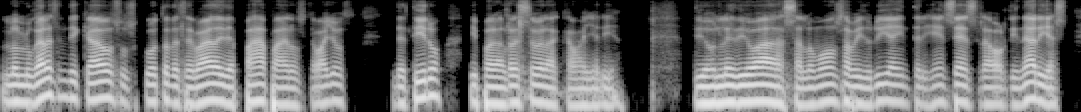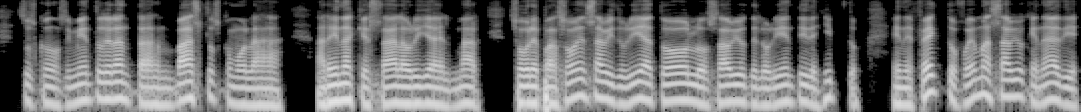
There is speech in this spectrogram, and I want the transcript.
los lugares indicados sus cuotas de cebada y de paja para los caballos de tiro y para el resto de la caballería. Dios le dio a Salomón sabiduría e inteligencia extraordinarias. Sus conocimientos eran tan vastos como la arena que está a la orilla del mar. Sobrepasó en sabiduría a todos los sabios del oriente y de Egipto. En efecto, fue más sabio que nadie,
